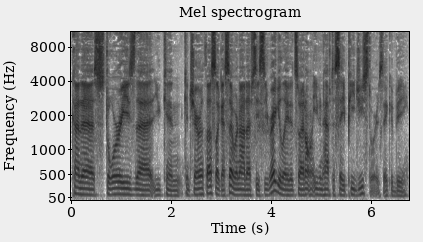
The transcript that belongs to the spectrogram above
kind of stories that you can can share with us? Like I said, we're not FCC regulated, so I don't even have to say PG stories. They could be.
